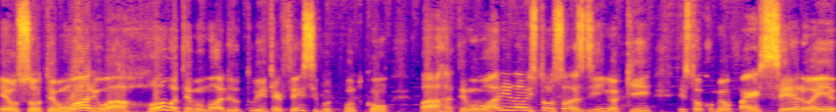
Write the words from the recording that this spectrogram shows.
Eu sou o Temo Mori, o arroba Temo Mori no Twitter, facebook.com barra Temo Mori, e não estou sozinho aqui, estou com meu parceiro aí,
